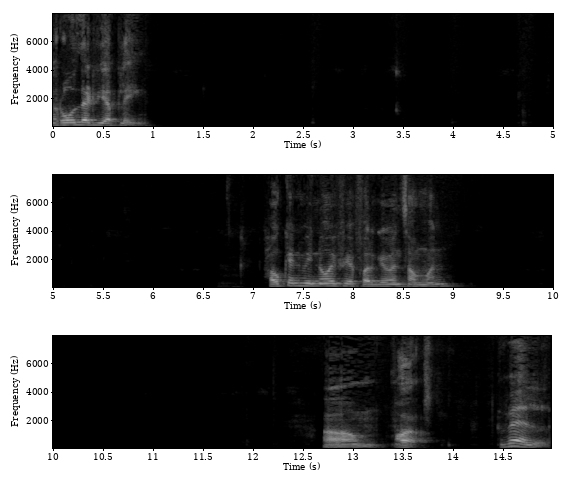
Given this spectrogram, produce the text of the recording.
role that we are playing? How can we know if we have forgiven someone? Um, well,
